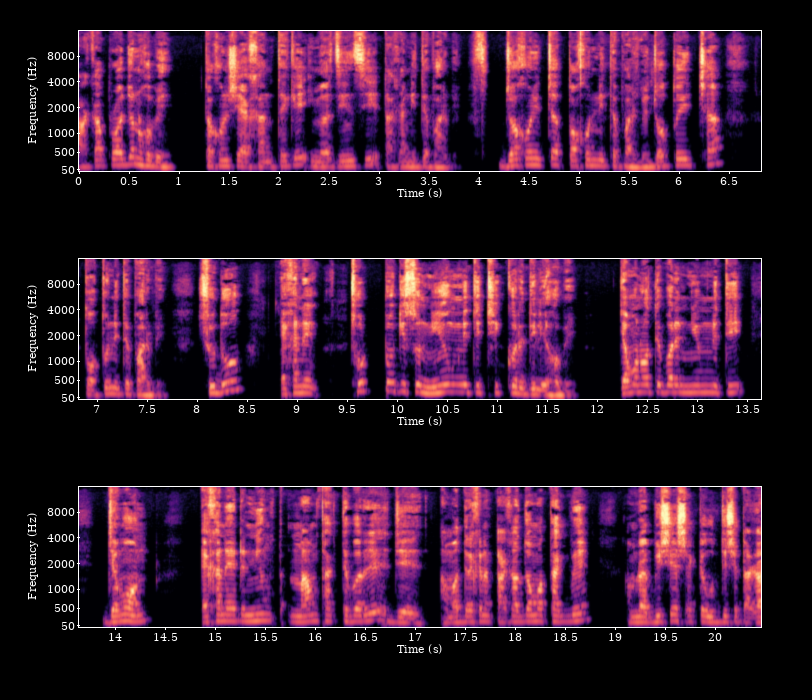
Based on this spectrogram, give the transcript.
টাকা প্রয়োজন হবে তখন সে এখান থেকে ইমার্জেন্সি টাকা নিতে পারবে। যখন ইচ্ছা তখন নিতে পারবে, যত ইচ্ছা তত নিতে পারবে। শুধু এখানে ছোট্ট কিছু নিয়ম নীতি ঠিক করে দিলে হবে। কেমন হতে পারে নিয়ম নীতি? যেমন, এখানে একটা নিয়ম নাম থাকতে পারে যে আমাদের এখানে টাকা জমা থাকবে, আমরা বিশেষ একটা উদ্দেশ্যে টাকা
